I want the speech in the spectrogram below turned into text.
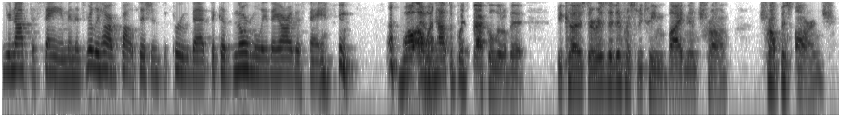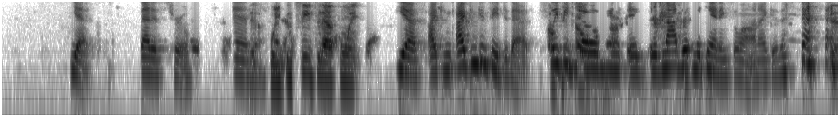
you're not the same. And it's really hard for politicians to prove that because normally they are the same. well, I would have to push back a little bit because there is a difference between Biden and Trump Trump is orange. Yes, that is true. And yeah, well, you can concede to that point. Yes, I can. I can concede to that. Sleepy okay. Joe oh, right. is is not in the tanning salon. I can. yeah, yeah,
